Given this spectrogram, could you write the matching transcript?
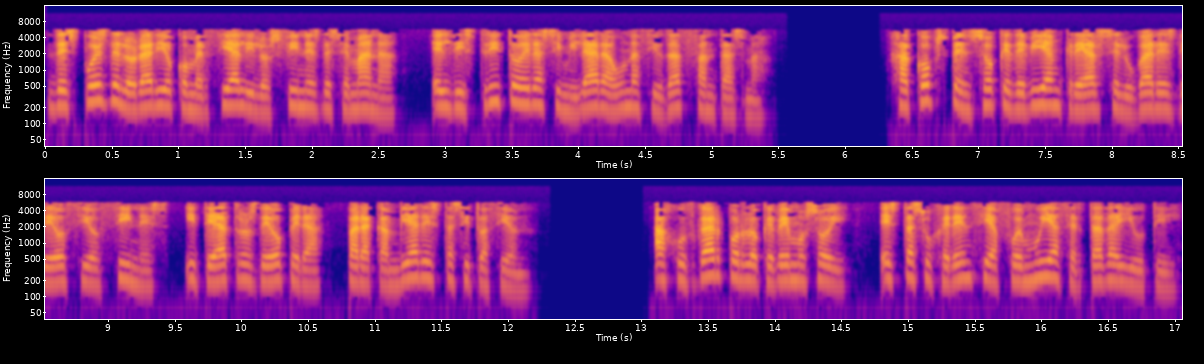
Después del horario comercial y los fines de semana, el distrito era similar a una ciudad fantasma. Jacobs pensó que debían crearse lugares de ocio, cines y teatros de ópera para cambiar esta situación. A juzgar por lo que vemos hoy, esta sugerencia fue muy acertada y útil.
